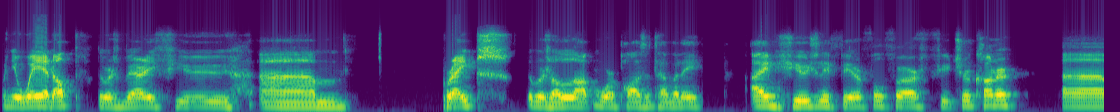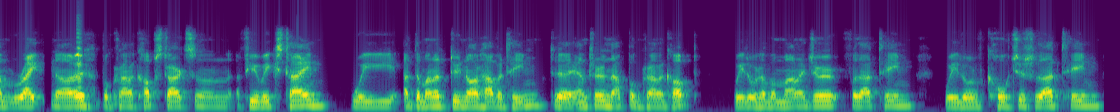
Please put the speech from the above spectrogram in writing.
when you weigh it up, there was very few um, gripes. There was a lot more positivity. I'm hugely fearful for our future, Conor. Um, right now, Buncrana Cup starts in a few weeks' time. We, at the minute, do not have a team to enter in that Buncrana Cup. We don't have a manager for that team. We don't have coaches for that team.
